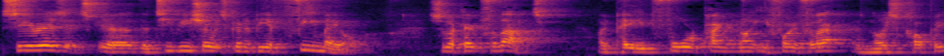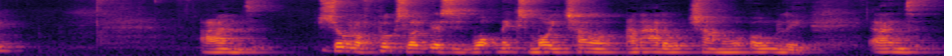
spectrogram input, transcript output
series, it's uh, the TV show, it's going to be a female. So look out for that. I paid £4.95 for that, a nice copy. And showing off books like this is what makes my channel an adult channel only. And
